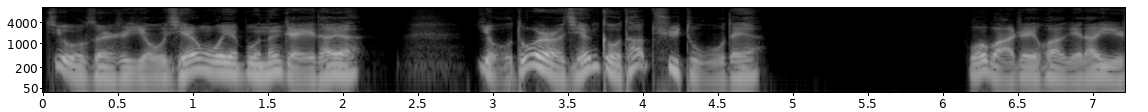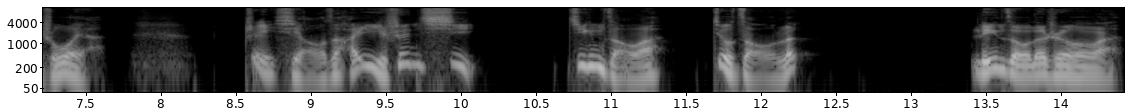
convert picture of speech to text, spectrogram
就算是有钱，我也不能给他呀。有多少钱够他去赌的呀？我把这话给他一说呀，这小子还一生气，今早啊就走了。临走的时候啊，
